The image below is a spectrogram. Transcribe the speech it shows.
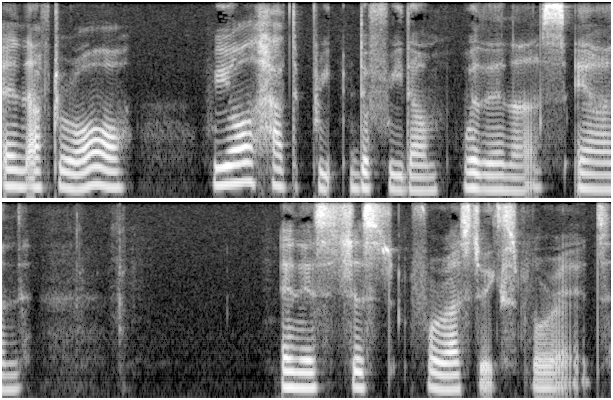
And after all, we all have the, pre- the freedom within us, and and it's just for us to explore it.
